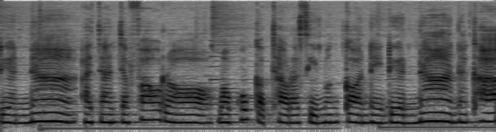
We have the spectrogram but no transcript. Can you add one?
เดือนหน้า อาจารย์จะเฝ้ารอ มาพบกับชาวราศีมังกรในเดือนหน้านะคะ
